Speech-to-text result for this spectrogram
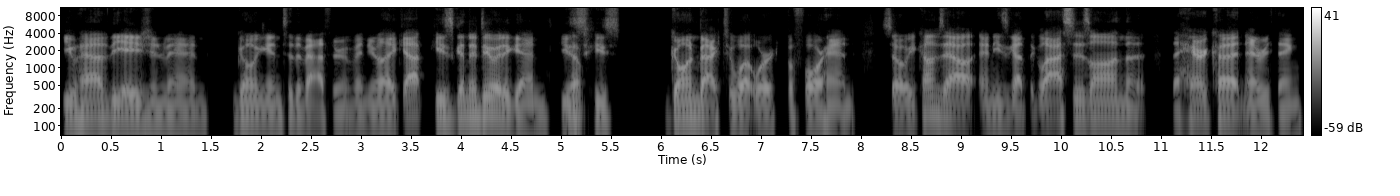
you have the Asian man going into the bathroom and you're like, yep, he's going to do it again. He's, Yep. he's going back to what worked beforehand. So he comes out and he's got the glasses on, the, the haircut and everything.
